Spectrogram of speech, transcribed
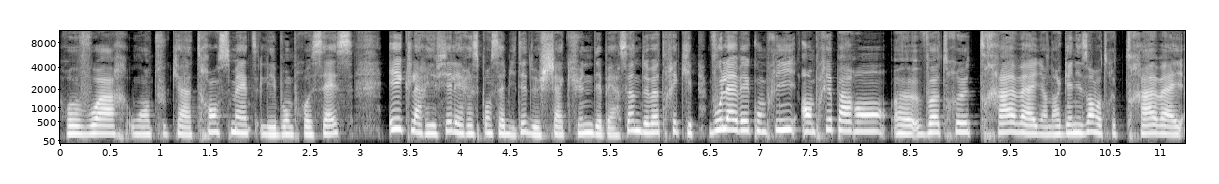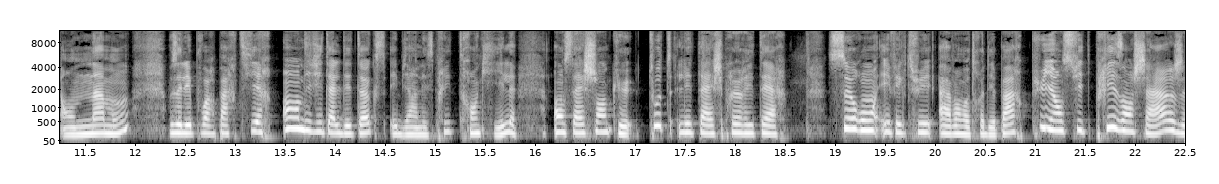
revoir ou en tout cas transmettre les bons process et clarifier les responsabilités de chacune des personnes de votre équipe. Vous l'avez compris, en préparant euh, votre travail, en organisant votre travail en amont, vous allez pouvoir partir en digital detox, et eh bien l'esprit tranquille, en sachant que toutes les tâches prioritaires seront effectuées avant votre départ, puis ensuite prises en charge,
